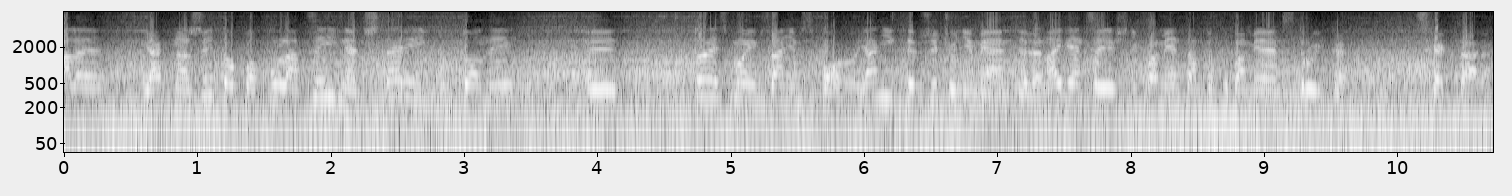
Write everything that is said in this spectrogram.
ale jak na żyto populacyjne 4,5 tony y, to jest moim zdaniem sporo. Ja nigdy w życiu nie miałem tyle. Najwięcej jeśli pamiętam to chyba miałem z trójkę z hektara. Y,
